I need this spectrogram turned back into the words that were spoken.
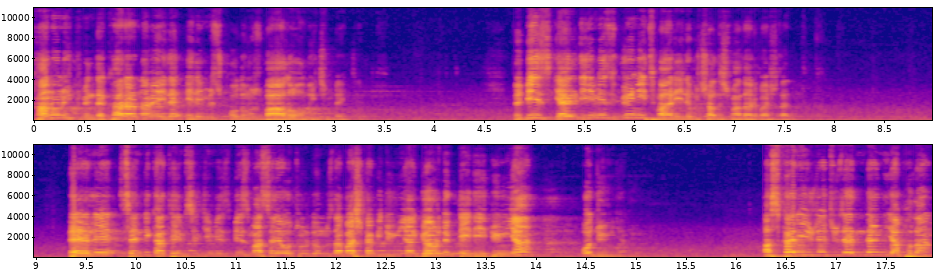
Kanun hükmünde kararname ile elimiz kolumuz bağlı olduğu için bekliyoruz. Ve biz geldiğimiz gün itibariyle bu çalışmaları başlattık. Değerli sendika temsilcimiz biz masaya oturduğumuzda başka bir dünya gördük dediği dünya o dünya. Asgari ücret üzerinden yapılan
